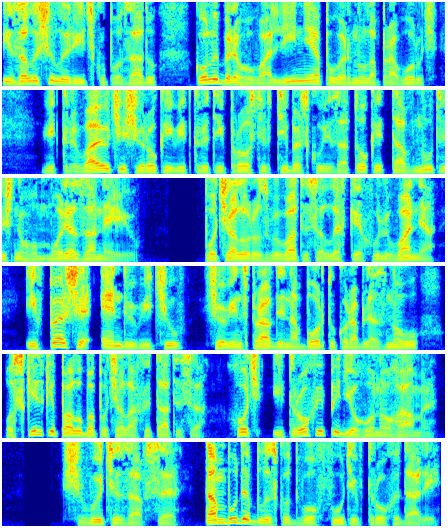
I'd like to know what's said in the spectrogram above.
і залишили річку позаду, коли берегова лінія повернула праворуч, відкриваючи широкий відкритий простір Тіберської затоки та внутрішнього моря за нею. Почало розвиватися легке хвилювання, і вперше Ендрю відчув, що він справді на борту корабля знову, оскільки палуба почала хитатися, хоч і трохи під його ногами. Швидше за все, там буде близько двох футів трохи далі.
